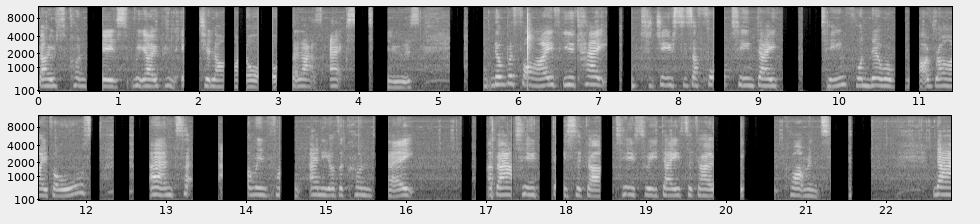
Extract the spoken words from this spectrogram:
those countries reopen in July or so that's excellent news. Number five, UK introduces a 14 day quarantine for new arrivals and coming from any other country about two days ago, two, three days ago, quarantine. Now,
